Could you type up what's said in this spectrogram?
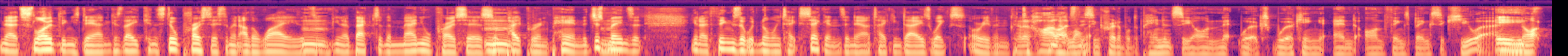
you know, it slowed things down because they can still process them in other ways. It's, Mm. You know, back to the manual process of paper and pen. It just means that, you know, things that would normally take seconds are now taking days, weeks, or even And it highlights this incredible dependency on networks working and on things being secure, and Ex- not.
